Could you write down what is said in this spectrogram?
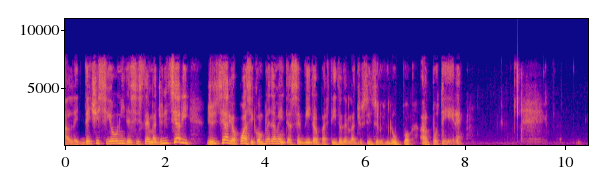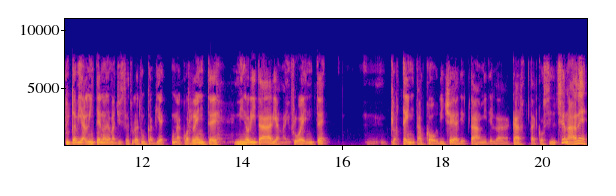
alle decisioni del sistema giudiziario quasi completamente asservito al partito della giustizia e dello sviluppo al potere. Tuttavia all'interno della magistratura turca vi è una corrente minoritaria ma influente, più attenta al codice, ai dettami della Carta Costituzionale,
